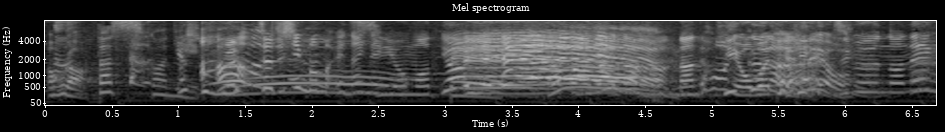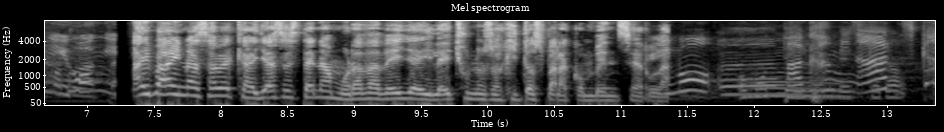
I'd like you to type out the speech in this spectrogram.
変じゃないあほら確かにめっちゃ自信満々え何何を持っていやいやいやいやなんで本人覚えてるよ自分のね日本に Ay, vaina sabe que Ayasa está enamorada de ella y le echa unos ojitos para convencerla. もうー思んまあっている神なんですけど近い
